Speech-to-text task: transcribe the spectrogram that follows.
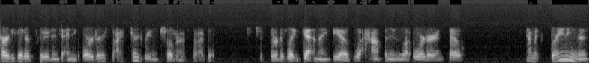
part of it or put it into any order. So I started reading children's Bible, to just sort of like get an idea of what happened in what order. And so I'm explaining this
